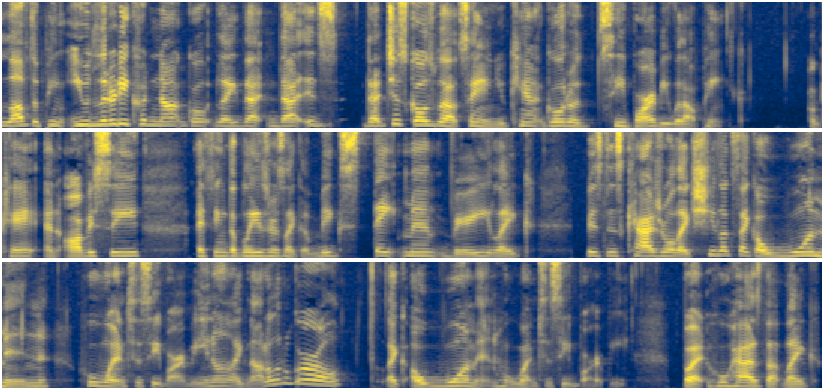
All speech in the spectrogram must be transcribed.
Love the pink. You literally could not go like that. That is that just goes without saying. You can't go to see Barbie without pink. Okay? And obviously, I think the blazer is like a big statement, very like business casual. Like she looks like a woman who went to see Barbie, you know, like not a little girl, like a woman who went to see Barbie, but who has that like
